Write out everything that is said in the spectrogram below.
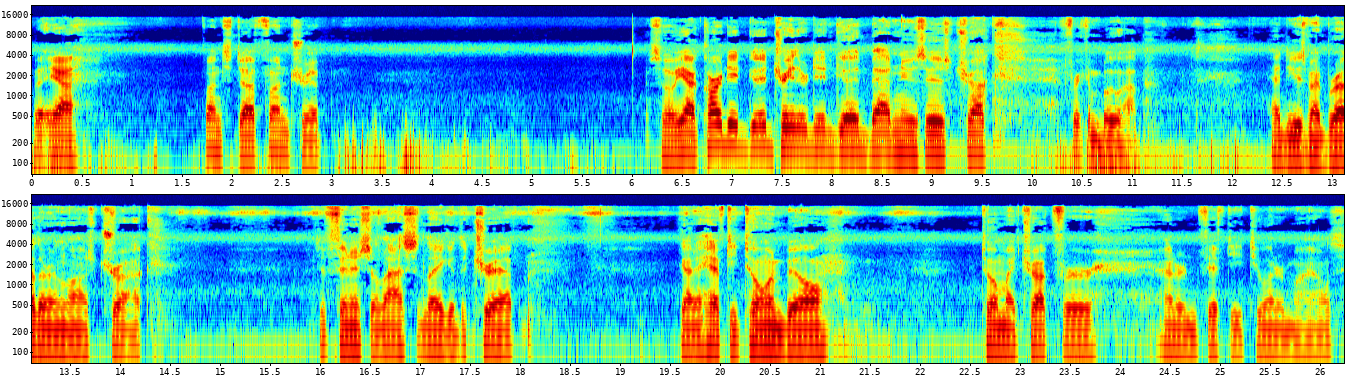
But yeah, fun stuff, fun trip. So yeah, car did good, trailer did good. Bad news is truck freaking blew up. Had to use my brother-in-law's truck to finish the last leg of the trip. Got a hefty towing bill. Tow my truck for 150, 200 miles.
